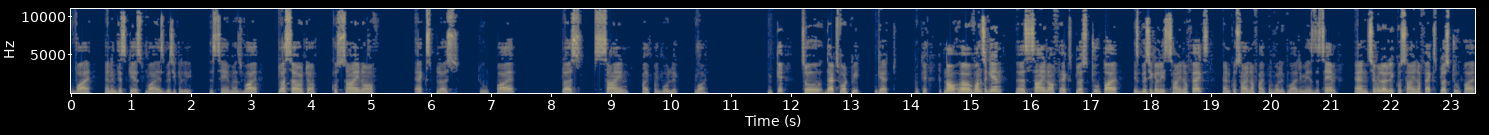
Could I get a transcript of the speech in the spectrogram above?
y. And in this case y is basically the same as y plus iota cosine of x plus 2 pi plus sine hyperbolic y. Okay. So that's what we get okay now uh, once again uh, sine of x plus 2 pi is basically sine of x and cosine of hyperbolic y remains the same and similarly cosine of x plus 2 pi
